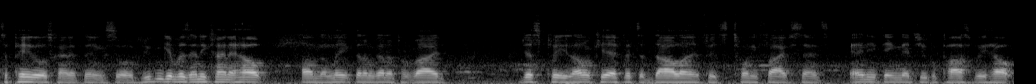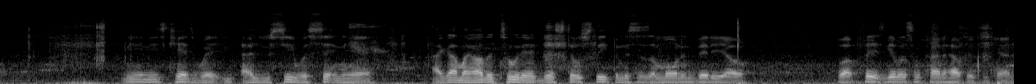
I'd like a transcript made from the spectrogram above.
to pay those kind of things. So if you can give us any kind of help on the link that I'm going to provide, just please. I don't care if it's a dollar, if it's 25 cents, anything that you can possibly help. Me and these kids, with, as you see, we're sitting here. I got my other two, they're, they're still sleeping. This is a morning video. But please, give us some kind of help if you can.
